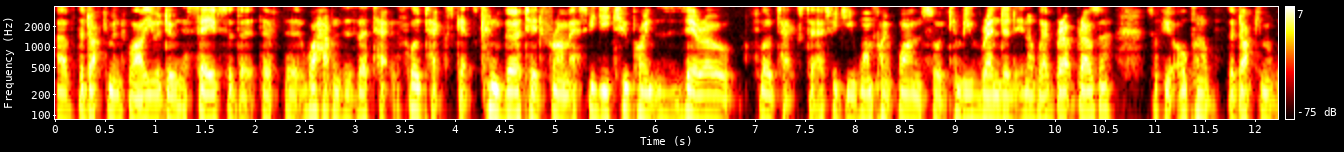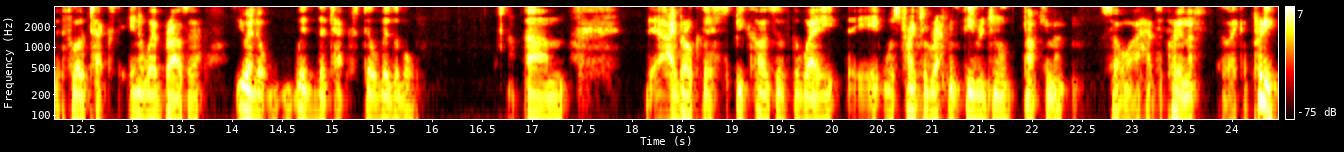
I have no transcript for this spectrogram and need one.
of the document while you were doing a save. So that the, the, what happens is the te- flow text gets converted from SVG 2.0 flow text to SVG 1.1 so it can be rendered in a web browser. So if you open up the document with flow text in a web browser, you end up with the text still visible. Um, I broke this because of the way it was trying to reference the original document. So I had to put in a like a pretty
